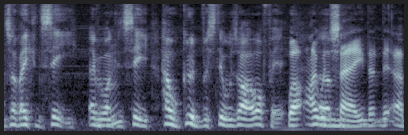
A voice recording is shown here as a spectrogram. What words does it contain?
so they can see, everyone can see how good the stills are off it. Well, I would Um, say that the, uh,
